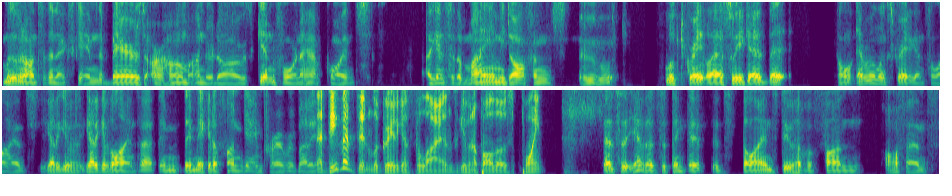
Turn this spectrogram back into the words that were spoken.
Moving on to the next game. The Bears are home underdogs, getting four and a half points against the Miami Dolphins, who looked great last week. Uh, that everyone looks great against the Lions. You got to give you got to give the Lions that they they make it a fun game for everybody. That defense didn't look great against the Lions, giving up all those points. That's it. Yeah, that's the thing. That it's the Lions do have a fun offense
